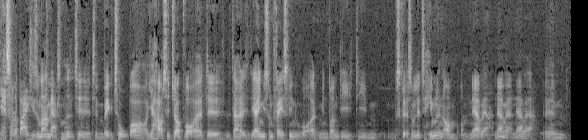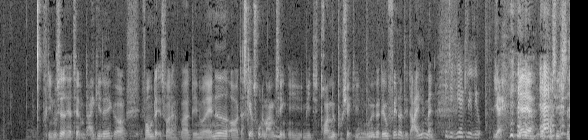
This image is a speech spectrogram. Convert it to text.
ja, så er der bare ikke lige så meget opmærksomhed til, til dem begge to, og, jeg har også et job, hvor at, øh, der, er- jeg er inde i sådan en fase lige nu, hvor at mine drømme, de, de skriver sådan lidt til himlen om, om nærvær, nærvær, nærvær. Øhm, fordi nu sidder jeg her og taler med dig, Gitte, ikke? og formiddags var, der, var det noget andet, og der sker utrolig mange ting i mit drømmeprojekt lige nu, ikke? og det er jo fedt, og det er dejligt, men I dit virkelige liv. Ja, ja, ja, ja præcis. øh,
